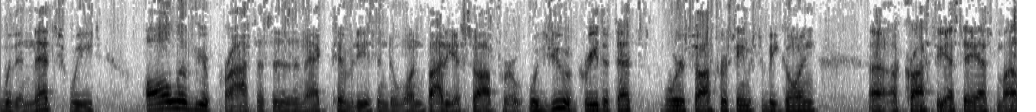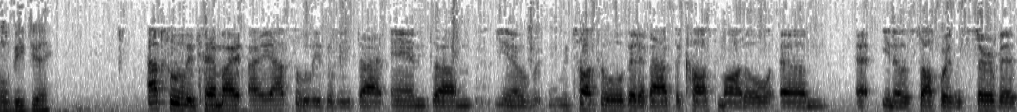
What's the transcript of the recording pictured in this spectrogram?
within NetSuite, all of your processes and activities into one body of software. Would you agree that that's where software seems to be going uh, across the SaaS model, Vijay? Absolutely, Tim. I, I absolutely believe that. And, um, you know, we talked a little bit about the cost model, um, you know, software as a service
